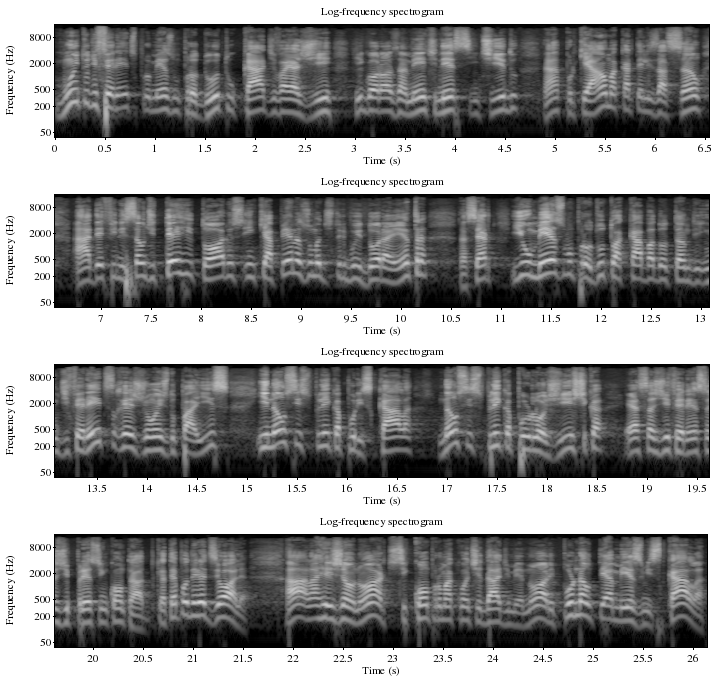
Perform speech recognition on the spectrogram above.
muito diferentes para o mesmo produto. O CAD vai agir rigorosamente nesse sentido, né, porque há uma cartelização, há a definição de territórios em que apenas uma distribuidora entra, tá certo? e o mesmo produto acaba adotando em diferentes regiões do país e não se explica por escala, não se explica por logística essas diferenças de preço encontrado. Porque até poderia dizer, olha, ah, na região norte se compra uma quantidade menor e por não ter a mesma escala,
